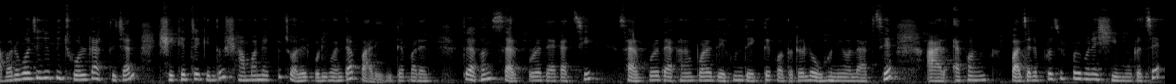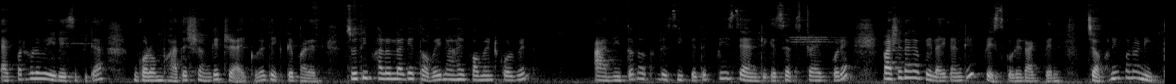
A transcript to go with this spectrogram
আবারও বলছে, যদি ঝোল রাখতে চান, সেক্ষেত্রে কিন্তু সামান্য একটু জলের পরিমাণটা বাড়িয়ে দিতে পারেন। তো এখন সার্ভ করে দেখাচ্ছি, সার্ভ করে দেখানোর পরে দেখুন, দেখতে কতটা লোভনীয় লাগছে। আর এখন বাজারে প্রচুর পরিমাণে শিম উঠেছে, একবার হলেও এই রেসিপিটা গরম ভাতের সঙ্গে ট্রাই করে দেখতে পারেন। যদি ভালো লাগে তবেই না হয় কমেন্ট করবেন। আর নিত্য নতুন রেসিপি পেতে প্লিজ চ্যানেলটিকে সাবস্ক্রাইব করে পাশে থাকা বেলাইকানটি প্রেস করে রাখবেন। যখনই কোনো নিত্য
